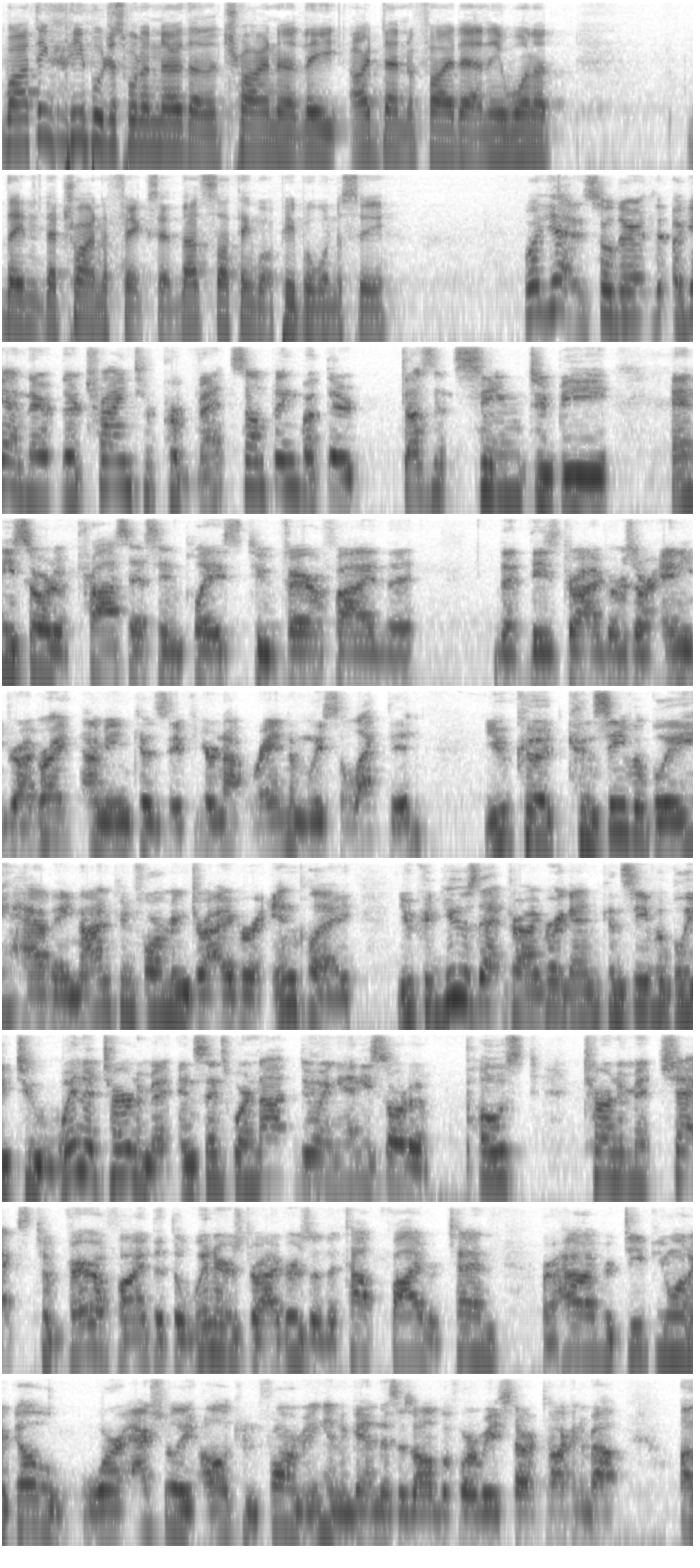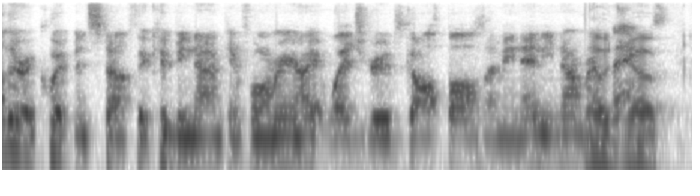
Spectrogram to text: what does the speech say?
Well, I think people just want to know that they're trying to, they identified it and they want to, they, they're trying to fix it. That's, I think, what people want to see. Well, yeah. So they're again they're they're trying to prevent something, but there doesn't seem to be any sort of process in place to verify that that these drivers or any driver. Right? I mean, because if you're not randomly selected, you could conceivably have a non-conforming driver in play. You could use that driver again, conceivably, to win a tournament. And since we're not doing any sort of post-tournament checks to verify that the winners' drivers are the top five or ten or however deep you want to go were actually all conforming. And again, this is all before we start talking about other equipment stuff that could be non-conforming, right? Wedge grooves, golf balls. I mean, any number No of things. joke.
